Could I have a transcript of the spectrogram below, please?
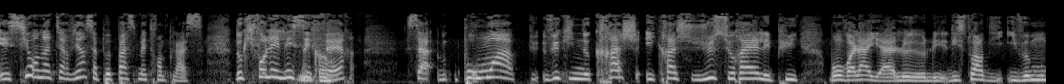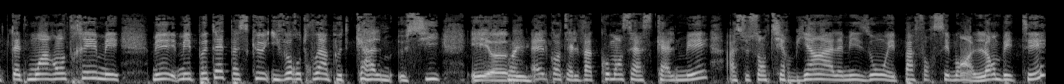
et, si on intervient, ça peut pas se mettre en place. Donc il faut les laisser faire. Ça, pour moi, vu qu'il ne crache, il crache juste sur elle et puis bon voilà, il y a l'histoire, il veut peut-être moins rentrer, mais mais mais peut-être parce que il veut retrouver un peu de calme aussi. Et euh, Oui. elle, quand elle va commencer à se calmer, à se sentir bien à la maison et pas forcément à l'embêter,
